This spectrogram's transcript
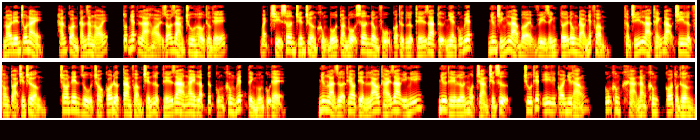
Nói đến chỗ này, hắn còn cắn răng nói, tốt nhất là hỏi rõ ràng chu hầu thương thế bạch chỉ sơn chiến trường khủng bố toàn bộ sơn đồng phủ có thực lực thế gia tự nhiên cũng biết, nhưng chính là bởi vì dính tới đông đảo nhất phẩm, thậm chí là thánh đạo chi lực phong tỏa chiến trường, cho nên dù cho có được tam phẩm chiến lược thế gia ngay lập tức cũng không biết tình huống cụ thể. Nhưng là dựa theo tiền lao thái gia ý nghĩ, như thế lớn một tràng chiến sự, chu thiết y coi như thắng, cũng không khả năng không có tổn thương.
